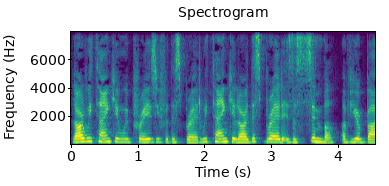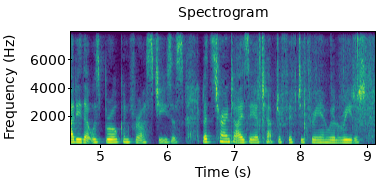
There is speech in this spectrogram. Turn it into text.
Lord, we thank you and we praise you for this bread. We thank you, Lord. This bread is a symbol of your body that was broken for us, Jesus. Let's turn to Isaiah chapter 53 and we'll read it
